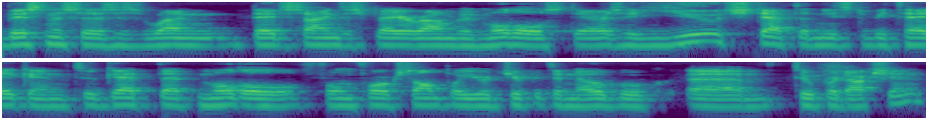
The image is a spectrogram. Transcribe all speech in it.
businesses is when data scientists play around with models, there's a huge step that needs to be taken to get that model from, for example, your Jupyter notebook um, to production.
